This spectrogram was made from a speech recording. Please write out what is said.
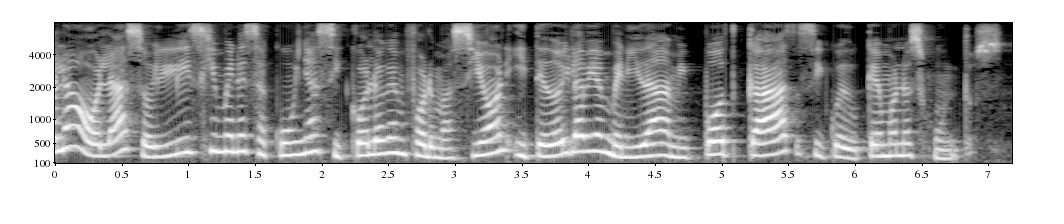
Hola, hola, soy Liz Jiménez Acuña, psicóloga en formación y te doy la bienvenida a mi podcast Psicoeduquémonos Juntos.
